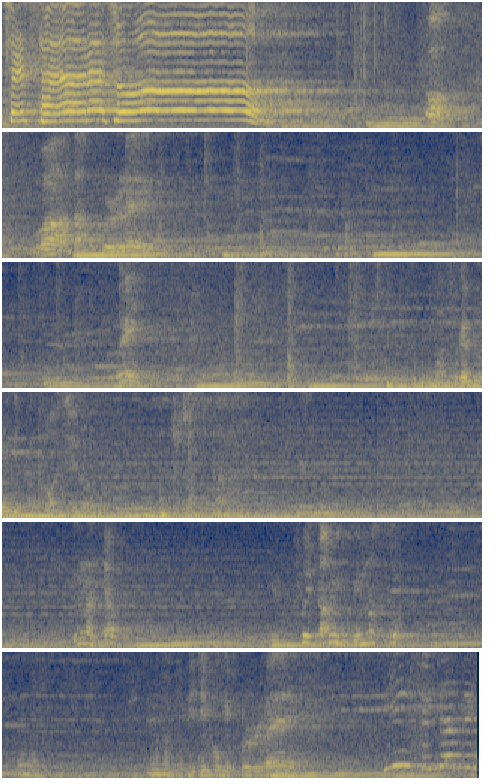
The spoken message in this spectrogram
잘 살아줘 노래 부르니까 더 어지러워. 조졌다 끝났냐? 이 코에 땀이 왜 났어? 어. 나도 미리 보기 볼래. 이 절대 안 돼.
